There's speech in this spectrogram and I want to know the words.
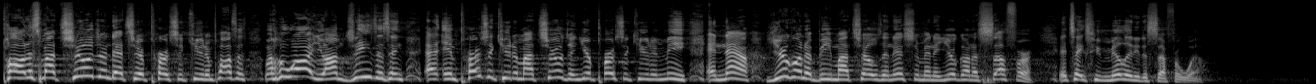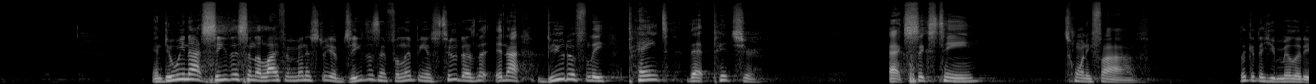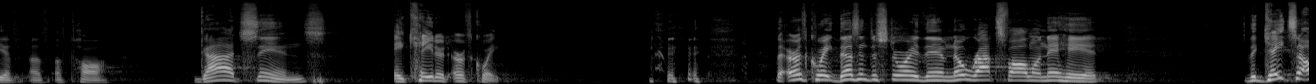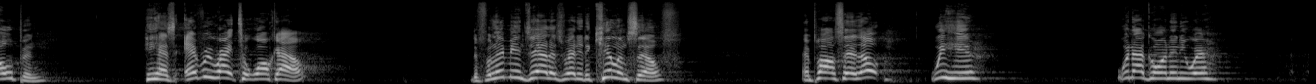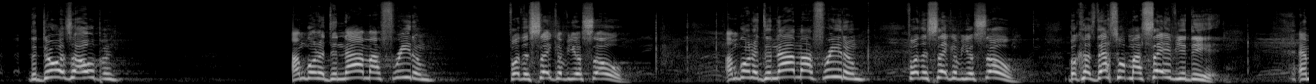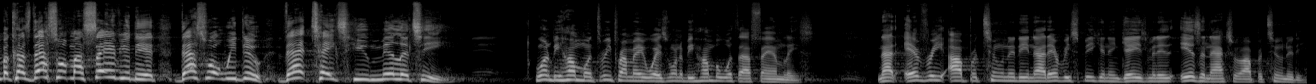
Paul, it's my children that you're persecuting. Paul says, Well, who are you? I'm Jesus, and in persecuting my children, you're persecuting me. And now you're going to be my chosen instrument and you're going to suffer. It takes humility to suffer well. And do we not see this in the life and ministry of Jesus in Philippians 2? Doesn't it not beautifully paint that picture? Acts 16, 25. Look at the humility of, of, of Paul. God sends a catered earthquake. the earthquake doesn't destroy them, no rocks fall on their head. The gates are open. He has every right to walk out. The Philippian jailer is ready to kill himself. And Paul says, Oh, we're here. We're not going anywhere. The doors are open. I'm going to deny my freedom for the sake of your soul. I'm going to deny my freedom for the sake of your soul because that's what my Savior did. And because that's what my Savior did, that's what we do. That takes humility. We want to be humble in three primary ways. We want to be humble with our families. Not every opportunity, not every speaking engagement is, is an actual opportunity.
